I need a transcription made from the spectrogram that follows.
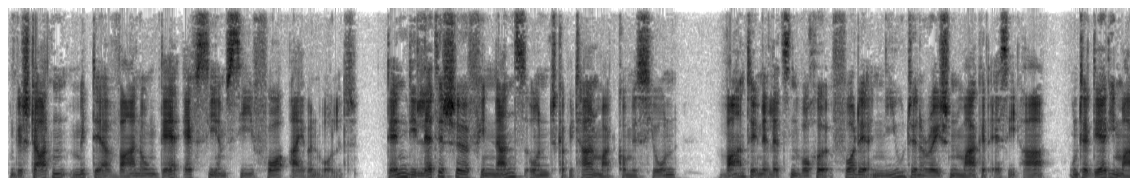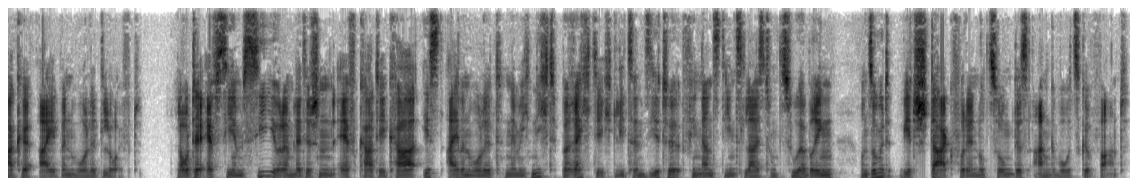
Und wir starten mit der Warnung der FCMC vor Ivan Wallet. Denn die lettische Finanz- und Kapitalmarktkommission warnte in der letzten Woche vor der New Generation Market SEA, unter der die Marke Ivan Wallet läuft. Laut der FCMC oder im lettischen FKTK ist Ivan Wallet nämlich nicht berechtigt, lizenzierte Finanzdienstleistung zu erbringen und somit wird stark vor der Nutzung des Angebots gewarnt.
